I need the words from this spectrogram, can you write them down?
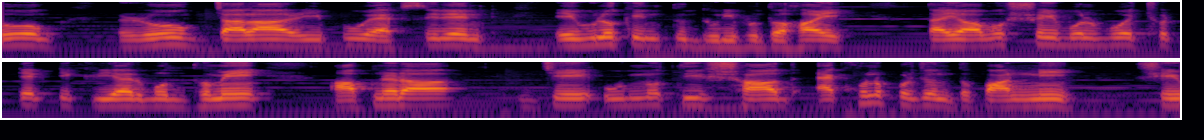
রোগ রোগ, জ্বালা, রিপু অ্যাক্সিডেন্ট এগুলো কিন্তু দূরীভূত হয়। তাই অবশ্যই বলব, ছোট্ট একটি ক্রিয়ার মাধ্যমে আপনারা যে উন্নতির স্বাদ এখনও পর্যন্ত পাননি, সেই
